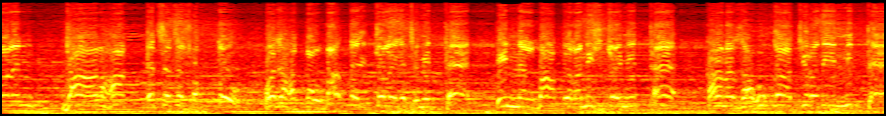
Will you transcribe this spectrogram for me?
বলেন, যার এসেছে সত্য বাতিল চলে গেছে মিথ্যে, ইন্নাল বাতিলা নিশ্চয় মিথ্যে, কানা জাহুকা চিরদিন মিথ্যে।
